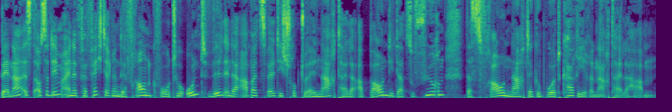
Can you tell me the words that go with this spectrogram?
Benner ist außerdem eine Verfechterin der Frauenquote und will in der Arbeitswelt die strukturellen Nachteile abbauen, die dazu führen, dass Frauen nach der Geburt Karrierenachteile haben.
